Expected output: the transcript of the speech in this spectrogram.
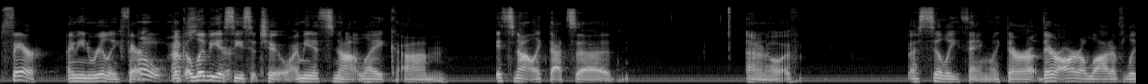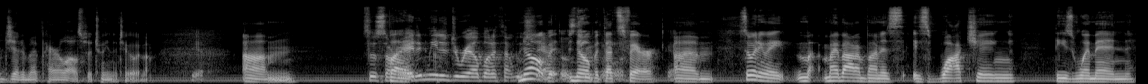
fair. I mean, really fair. Oh, like Olivia fair. sees it too. I mean, it's not like um, it's not like that's a, I don't know, a, a silly thing. Like there are there are a lot of legitimate parallels between the two of them. Yeah. Um. So sorry, but- I didn't mean to derail, but I thought we No, but no, but that's fair. Yeah. Um, so anyway, my, my bottom bun is is watching these women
